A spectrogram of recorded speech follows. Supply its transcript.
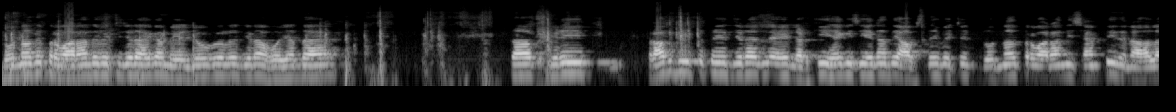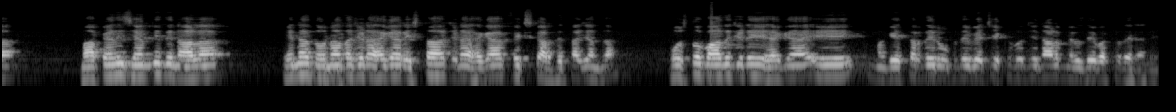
ਦੋਨਾਂ ਦੇ ਪਰਿਵਾਰਾਂ ਦੇ ਵਿੱਚ ਜਿਹੜਾ ਹੈਗਾ ਮੇਲਜੋਲ ਜਿਹੜਾ ਹੋ ਜਾਂਦਾ ਹੈ, ਤਾਂ ਜਿਹੜੀ ਪ੍ਰਭਜੀਤ ਤੇ ਜਿਹੜਾ ਇਹ ਲੜਕੀ ਹੈਗੀ ਸੀ, ਇਹਨਾਂ ਦੇ ਆਪਸ ਦੇ ਵਿੱਚ ਦੋਨਾਂ ਪਰਿਵਾਰਾਂ ਦੀ ਸਹਿਮਤੀ ਦੇ ਨਾਲ, ਮਾਪਿਆਂ ਦੀ ਸਹਿਮਤੀ ਦੇ ਨਾਲ ਇਹਨਾਂ ਦੋਨਾਂ ਦਾ ਜਿਹੜਾ ਹੈਗਾ ਰਿਸ਼ਤਾ ਜਿਹੜਾ ਹੈਗਾ ਫਿਕਸ ਕਰ ਦਿੱਤਾ ਜਾਂਦਾ। ਉਸ ਤੋਂ ਬਾਅਦ ਜਿਹੜੇ ਹੈਗਾ ਇਹ ਮੰਗੇਤਰ ਦੇ ਰੂਪ ਦੇ ਵਿੱਚ ਇੱਕ ਦੂਜੇ ਨਾਲ ਮਿਲਦੇ ਵਰਤਦੇ ਰਹਿੰਦੇ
